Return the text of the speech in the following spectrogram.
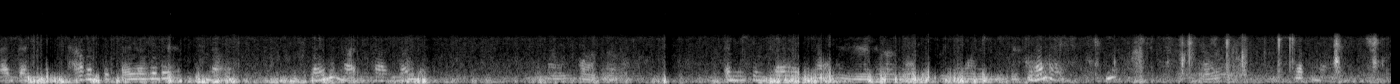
had been having to stay over there, no. Raymond hadn't had no the? And you can tell, Tell me you had no one before. no, nothing. Doesn't privilege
